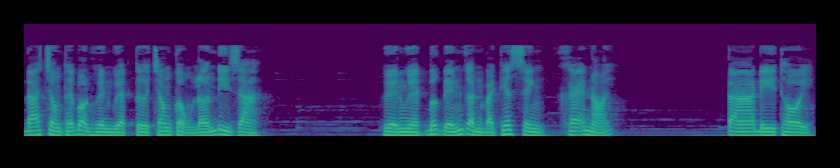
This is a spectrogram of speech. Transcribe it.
Đã trông thấy bọn huyền nguyệt từ trong cổng lớn đi ra. Huyền Nguyệt bước đến gần Bạch Thiết Sinh, khẽ nói, Ta đi thôi.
